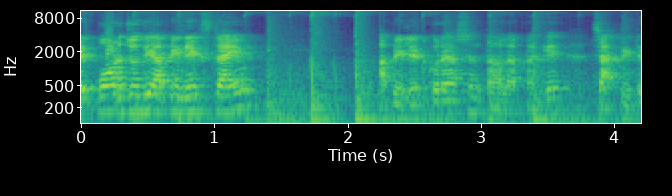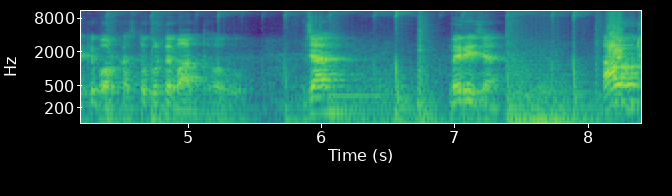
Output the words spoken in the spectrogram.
এরপর যদি আপনি নেক্সট টাইম আপনি লেট করে আসেন, তাহলে আপনাকে চাকরি থেকে বরখাস্ত করতে বাধ্য হব। যান, বেরিয়ে যান। আউট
